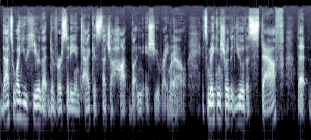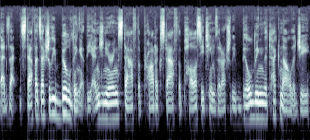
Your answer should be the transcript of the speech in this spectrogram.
that's why you hear that diversity in tech is such a hot button issue right, right. now. It's making sure that you have a staff that that's that staff that's actually building it, the engineering staff, the product staff, the policy teams that are actually building the technology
